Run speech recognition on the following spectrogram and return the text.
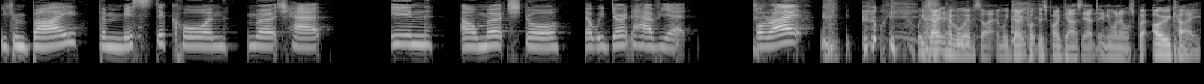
you can buy the Mr. Corn merch hat in our merch store that we don't have yet. All right? we, don't have a website, and we don't put this podcast out to anyone else. But okay,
